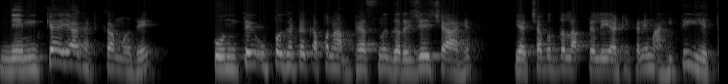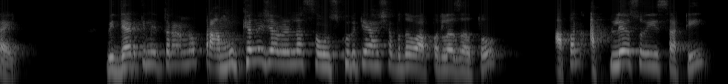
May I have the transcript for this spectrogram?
नेमक्या या घटकामध्ये कोणते उपघटक आपण अभ्यासणं गरजेचे आहेत याच्याबद्दल आपल्याला या ठिकाणी माहिती घेता येईल. विद्यार्थी मित्रांनो प्रामुख्याने ज्या वेळेला संस्कृती हा शब्द वापरला जातो आपण आपल्या सोयीसाठी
